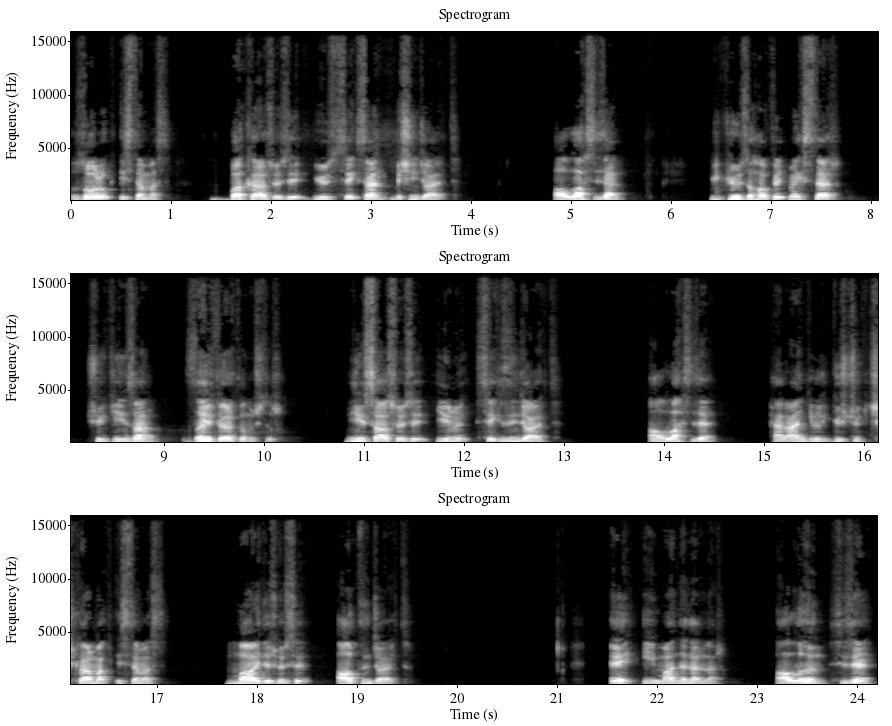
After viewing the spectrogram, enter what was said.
zorluk istemez. Bakara Suresi 185. ayet. Allah sizden yükünüzü hafifletmek ister. Çünkü insan zayıf yaratılmıştır. Nisa Suresi 28. ayet. Allah size herhangi bir güçlük çıkarmak istemez. Maide Suresi 6. ayet. Ey iman edenler! Allah'ın size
